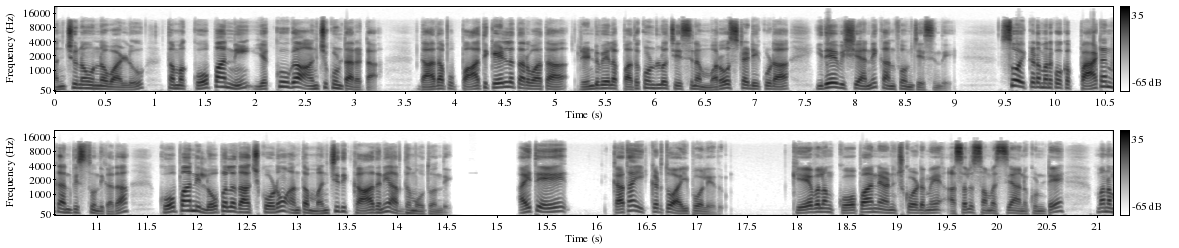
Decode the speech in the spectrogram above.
అంచున ఉన్నవాళ్ళు తమ కోపాన్ని ఎక్కువగా అంచుకుంటారట. దాదాపు పాతికేళ్ళ తర్వాత రెండు వేల పదకొండులో చేసిన మరో స్టడీ కూడా ఇదే విషయాన్ని కన్ఫర్మ్ చేసింది. సో ఇక్కడ మనకొక ప్యాటర్న్ కనిపిస్తుంది కదా. కోపాన్ని లోపల దాచుకోవడం అంత మంచిది కాదని అర్థమవుతోంది. అయితే కథ ఇక్కడితో అయిపోలేదు. కేవలం కోపాన్ని అణుచుకోవడమే అసలు సమస్య అనుకుంటే మనం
